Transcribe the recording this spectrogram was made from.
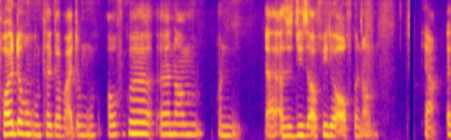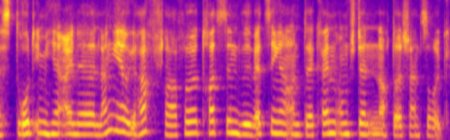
Folterung und Vergewaltigung aufgenommen und also diese auf Video aufgenommen. Ja, es droht ihm hier eine langjährige Haftstrafe. Trotzdem will Wetzinger unter keinen Umständen nach Deutschland zurück.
